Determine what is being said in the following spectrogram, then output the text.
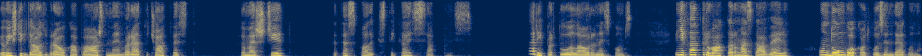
jo viņš tik daudz braukā pārzemēm, varētu taču atvest. Tomēr šķiet, ka tas paliks tikai sapnis. Arī par to Laura neskumst. Viņa katru vakaru mazgā veļu un dungo kaut ko zem deguna.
